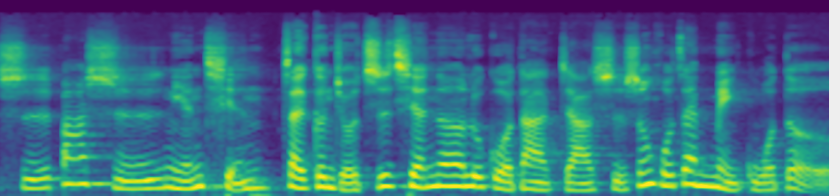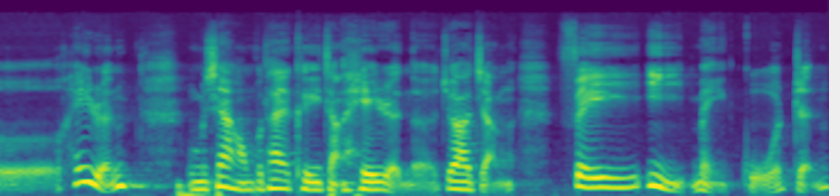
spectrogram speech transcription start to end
十八十年前，在更久之前呢，如果大家是生活在美国的黑人，我们现在好像不太可以讲黑人了，就要讲非裔美国人。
